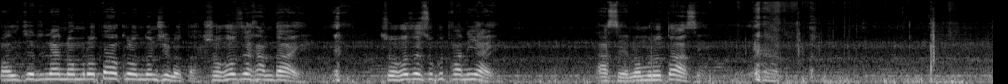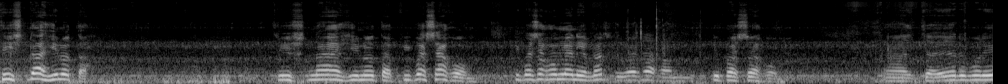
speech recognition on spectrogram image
পালচেটিলার নম্রতা ও ক্রন্দনশীলতা। সহজে খান্দায়। সহজে চকুত পানি আয় আছে নম্রতা আছে। তৃষ্ণাহীনতা। তৃষ্ণাহীনতা পিপাসা কম। পিপাসা কম নানি আপনার ঠিক আছে কম। পিপাসা কম। আচ্ছা এরপরে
